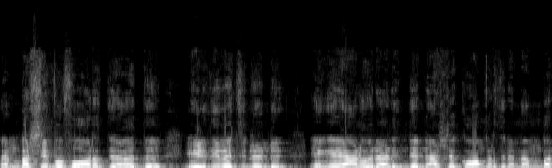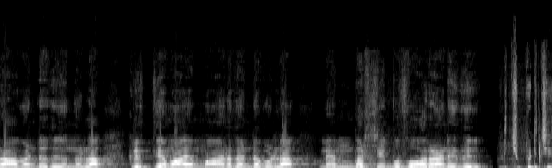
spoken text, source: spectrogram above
മെമ്പർഷിപ്പ് ഫോറത്തിനകത്ത് എഴുതി വെച്ചിട്ടുണ്ട്. എങ്ങനെയാണ് ഒരാൾ ഇന്ത്യൻ നാഷണൽ കോൺഗ്രസിന്റെ മെമ്പർ ആവേണ്ടത് എന്നുള്ള കൃത്യമായ മാനദണ്ഡമുള്ള മെമ്പർഷിപ്പ് ഫോറാണ് ഇത് പിടിച്ച്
